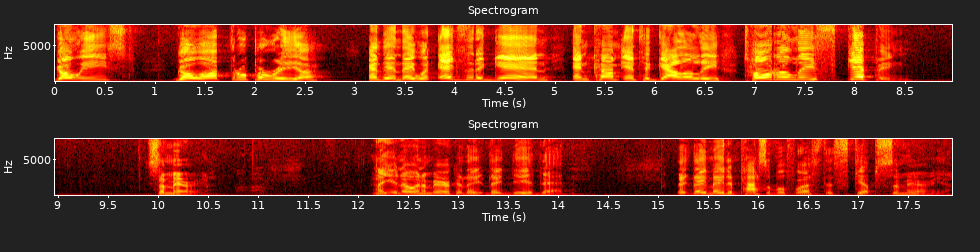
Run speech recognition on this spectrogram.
go east, go up through Perea, and then they would exit again and come into Galilee, totally skipping Samaria. Now, you know, in America, they, they did that. They, they made it possible for us to skip Samaria.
